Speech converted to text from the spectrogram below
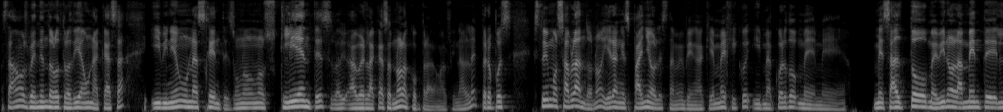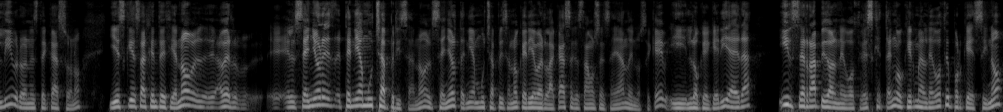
Estábamos vendiendo el otro día una casa y vinieron unas gentes, unos clientes a ver la casa, no la compraron al final, ¿eh? pero pues estuvimos hablando, ¿no? Y eran españoles también, bien aquí en México, y me acuerdo, me, me, me saltó, me vino a la mente el libro en este caso, ¿no? Y es que esa gente decía, no, eh, a ver, el señor tenía mucha prisa, ¿no? El señor tenía mucha prisa, no quería ver la casa que estábamos enseñando y no sé qué, y lo que quería era irse rápido al negocio. Es que tengo que irme al negocio porque si no,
